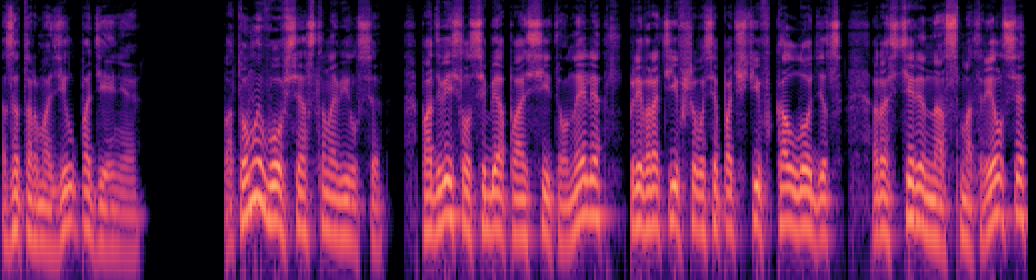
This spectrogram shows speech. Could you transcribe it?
затормозил падение. Потом и вовсе остановился, подвесил себя по оси тоннеля, превратившегося почти в колодец, растерянно осмотрелся,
